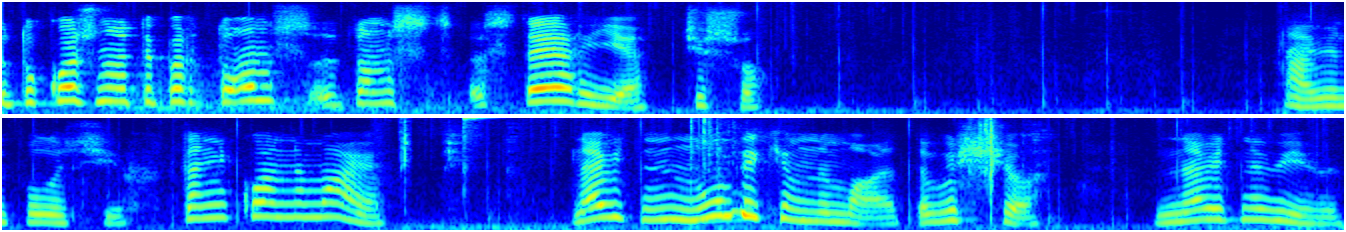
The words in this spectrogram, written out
Тут у кожного тепер Томс, Томс стер є, чи що? А, він полетів. Та нікого немає. Навіть нубіків немає. Та ви що? Навіть не вірю.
